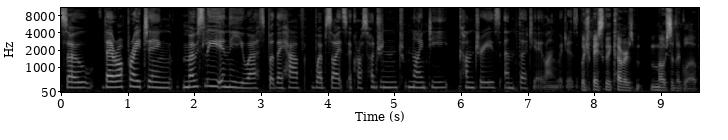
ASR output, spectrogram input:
So they're operating mostly in the US, but they have websites across 190 countries and 38 languages. Which basically covers most of the globe,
